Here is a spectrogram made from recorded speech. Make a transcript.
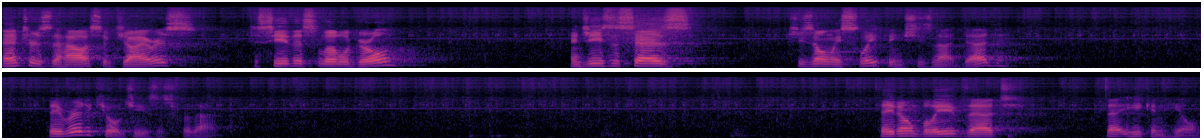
enters the house of Jairus to see this little girl, and Jesus says, She's only sleeping, she's not dead, they ridicule Jesus for that. They don't believe that, that he can heal.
